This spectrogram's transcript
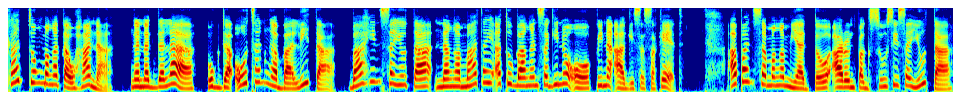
Kadtong mga tawhana nga nagdala og daotan nga balita bahin sa yuta na nga matay atubangan sa Ginoo pinaagi sa sakit. Apan sa mga miadto aron pagsusi sa yuta,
